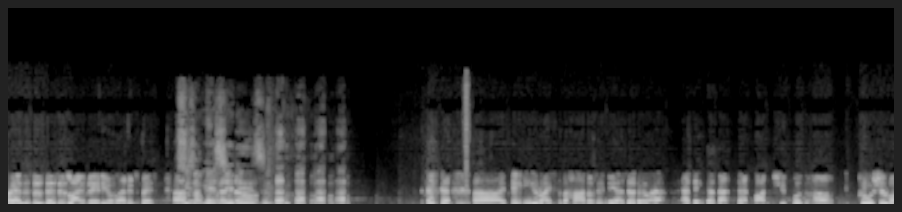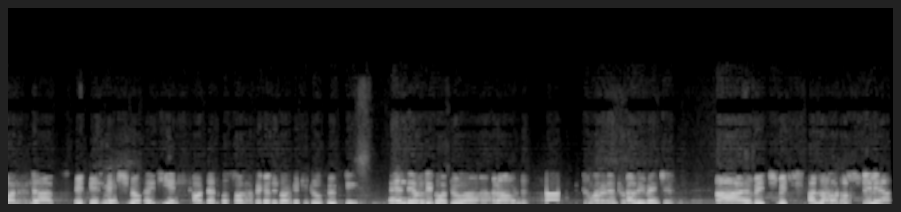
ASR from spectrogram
oh yeah, this is this is live radio at its best. Uh, yes, it so, is. uh, taking you right to the heart of India. So no, uh, I think that that, that partnership was a crucial one. And, uh, it, it made sure uh, he ensured that South Africa did not get to 250, and they only got to uh, around 212 eventually, uh, which which allowed Australia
